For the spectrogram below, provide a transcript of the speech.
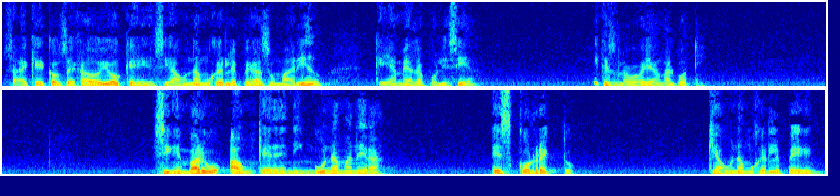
¿sabe qué he aconsejado yo? Que si a una mujer le pega a su marido, que llame a la policía y que se lo vayan al bote. Sin embargo, aunque de ninguna manera es correcto que a una mujer le peguen,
